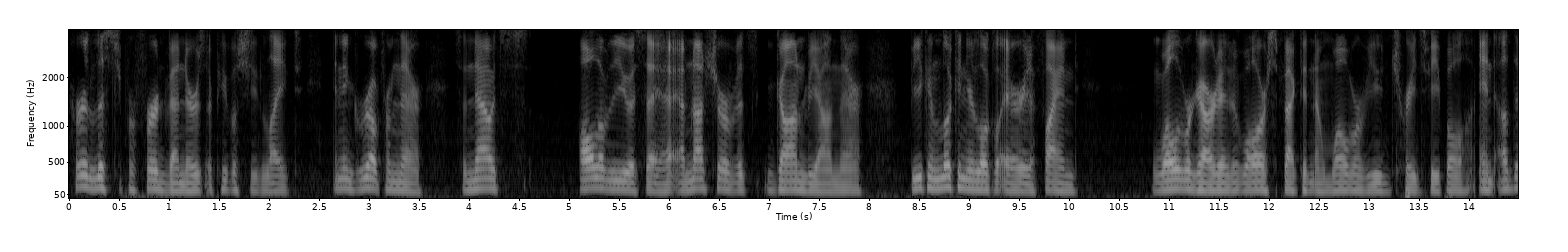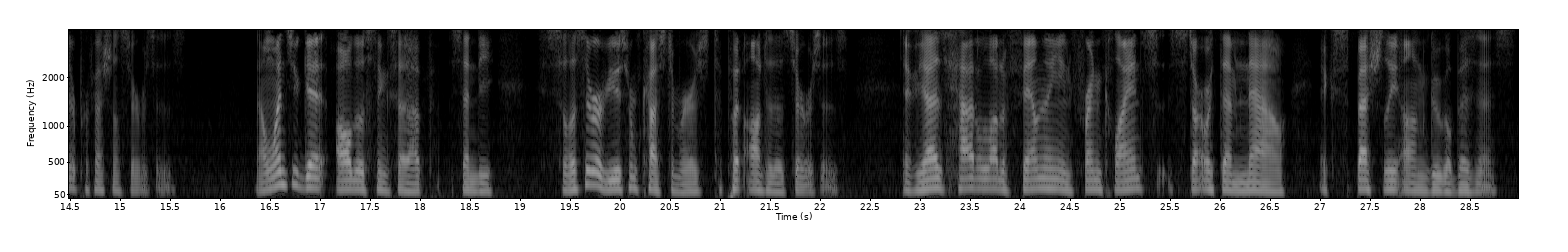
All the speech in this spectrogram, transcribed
her list of preferred vendors or people she liked, and it grew up from there. So now it's all over the USA. I'm not sure if it's gone beyond there, but you can look in your local area to find well regarded, well respected, and well reviewed tradespeople and other professional services. Now, once you get all those things set up, Cindy, solicit reviews from customers to put onto those services. If he has had a lot of family and friend clients, start with them now, especially on Google Business,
